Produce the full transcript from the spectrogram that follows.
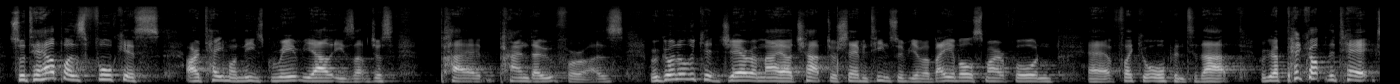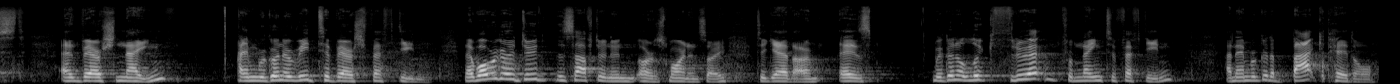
So, to help us focus our time on these great realities I've just panned out for us, we're going to look at Jeremiah chapter 17. So, if you have a Bible, smartphone, uh, flick it open to that. We're going to pick up the text in verse 9, and we're going to read to verse 15. Now, what we're going to do this afternoon, or this morning, sorry, together, is we're going to look through it from 9 to 15, and then we're going to backpedal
